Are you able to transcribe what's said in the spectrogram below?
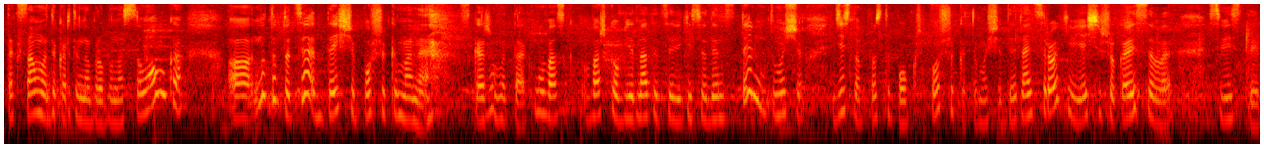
Так само декоративно оброблена соломка. Ну тобто, це дещо пошуки мене, скажімо так. Ну важко, важко об'єднати це в якийсь один стиль, тому що дійсно просто пошуки, тому що 19 років я ще шукаю себе, свій стиль.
